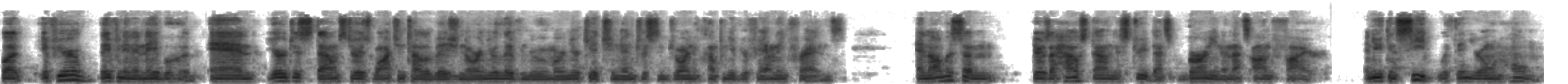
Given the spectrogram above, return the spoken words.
But if you're living in a neighborhood and you're just downstairs watching television or in your living room or in your kitchen and just enjoying the company of your family and friends, and all of a sudden there's a house down the street that's burning and that's on fire, and you can see it within your own home,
